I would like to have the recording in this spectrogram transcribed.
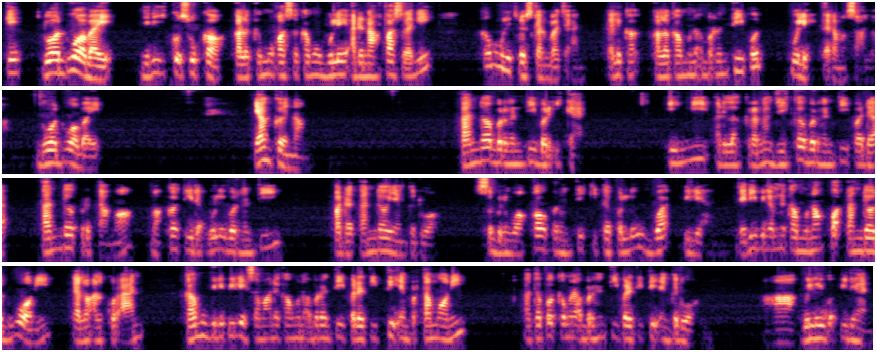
Okey, Dua-dua baik. Jadi ikut suka. Kalau kamu rasa kamu boleh ada nafas lagi, kamu boleh teruskan bacaan. Tapi kalau kamu nak berhenti pun, boleh. Tak ada masalah. Dua-dua baik. Yang keenam tanda berhenti berikat. Ini adalah kerana jika berhenti pada tanda pertama, maka tidak boleh berhenti pada tanda yang kedua. Sebelum wakau berhenti, kita perlu buat pilihan. Jadi bila mana kamu nampak tanda dua ni dalam Al-Quran, kamu boleh pilih sama ada kamu nak berhenti pada titik yang pertama ni ataupun kamu nak berhenti pada titik yang kedua. Ha, boleh buat pilihan.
